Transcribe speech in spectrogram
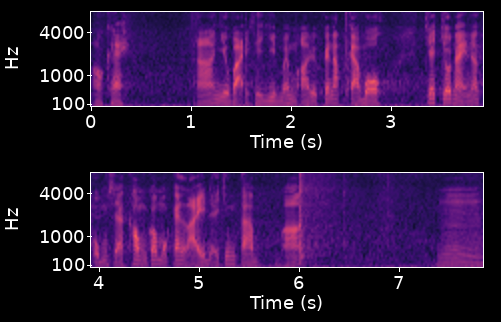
Ok. Đó, như vậy thì Di mới mở được cái nắp cabo. Chứ chỗ này nó cũng sẽ không có một cái lẫy để chúng ta mở. Uhm.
